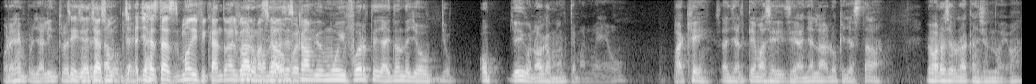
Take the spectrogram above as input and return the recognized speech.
por ejemplo, ya el intro es Sí, ya, diferente ya a son- que- ya- ya estás modificando algo Claro, cuando demasiado haces fuerte. cambios muy fuertes, ahí es donde yo, yo, yo digo, no, hagamos un tema nuevo. ¿Para qué? O sea, ya el tema se, se daña la- lo que ya estaba. Mejor hacer una canción nueva.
